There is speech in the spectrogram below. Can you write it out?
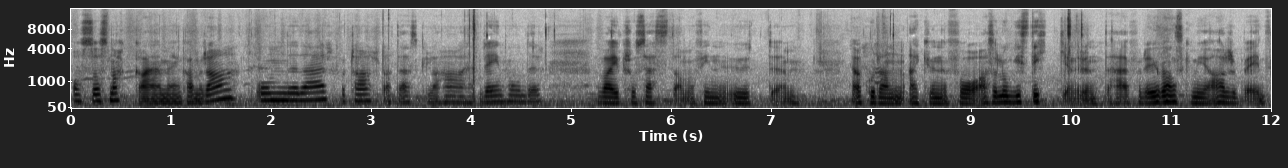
Og så snakka jeg med en kamerat om det der, fortalte at jeg skulle ha reinhoder. Var i prosess da med å finne ut um, ja, hvordan jeg kunne få Altså logistikken rundt det her, for det er jo ganske mye arbeid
